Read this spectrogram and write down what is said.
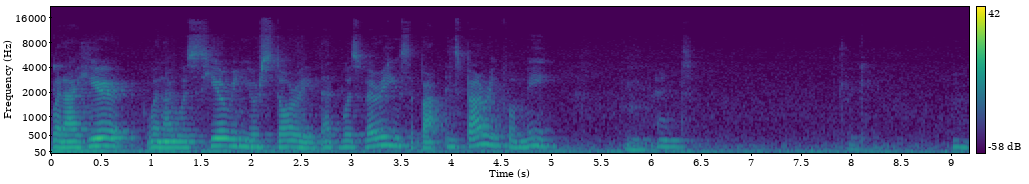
When I hear, when I was hearing your story, that was very inspi- inspiring for me. And Thank you. mm,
